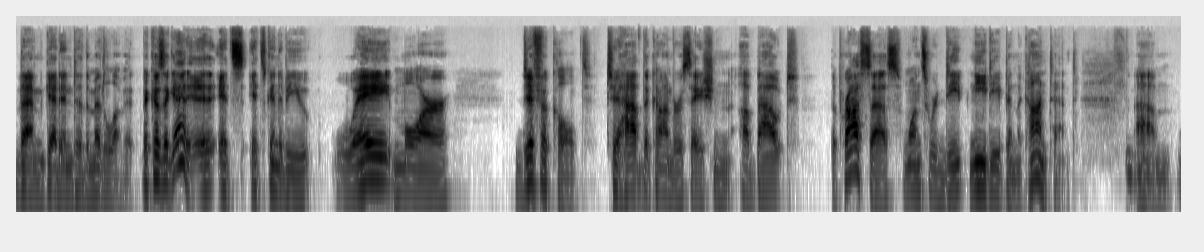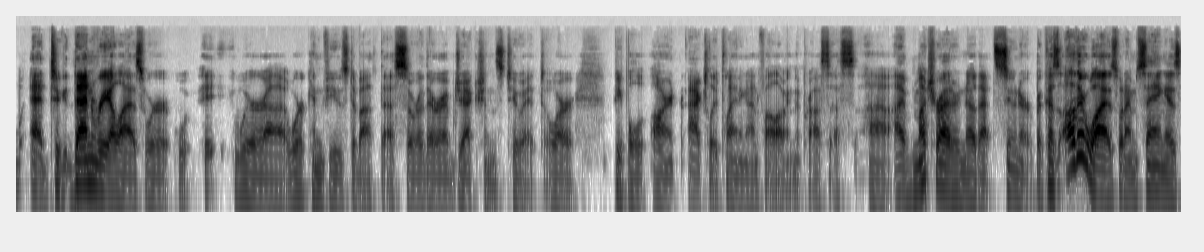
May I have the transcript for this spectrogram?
than get into the middle of it. Because again it, it's it's going to be way more difficult to have the conversation about the process once we're deep knee deep in the content. Mm-hmm. um, and to then realize we're we're uh, we're confused about this or there are objections to it or people aren't actually planning on following the process. Uh, i'd much rather know that sooner because otherwise what i'm saying is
